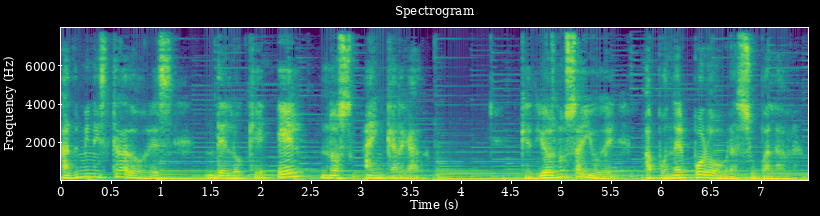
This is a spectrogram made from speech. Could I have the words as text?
administradores de lo que Él nos ha encargado. Que Dios nos ayude a poner por obra su palabra.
